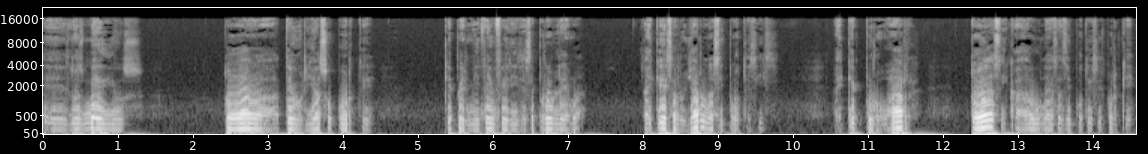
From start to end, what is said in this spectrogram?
eh, los medios, toda la teoría soporte que permita inferir ese problema. Hay que desarrollar unas hipótesis. Hay que probar todas y cada una de esas hipótesis porque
